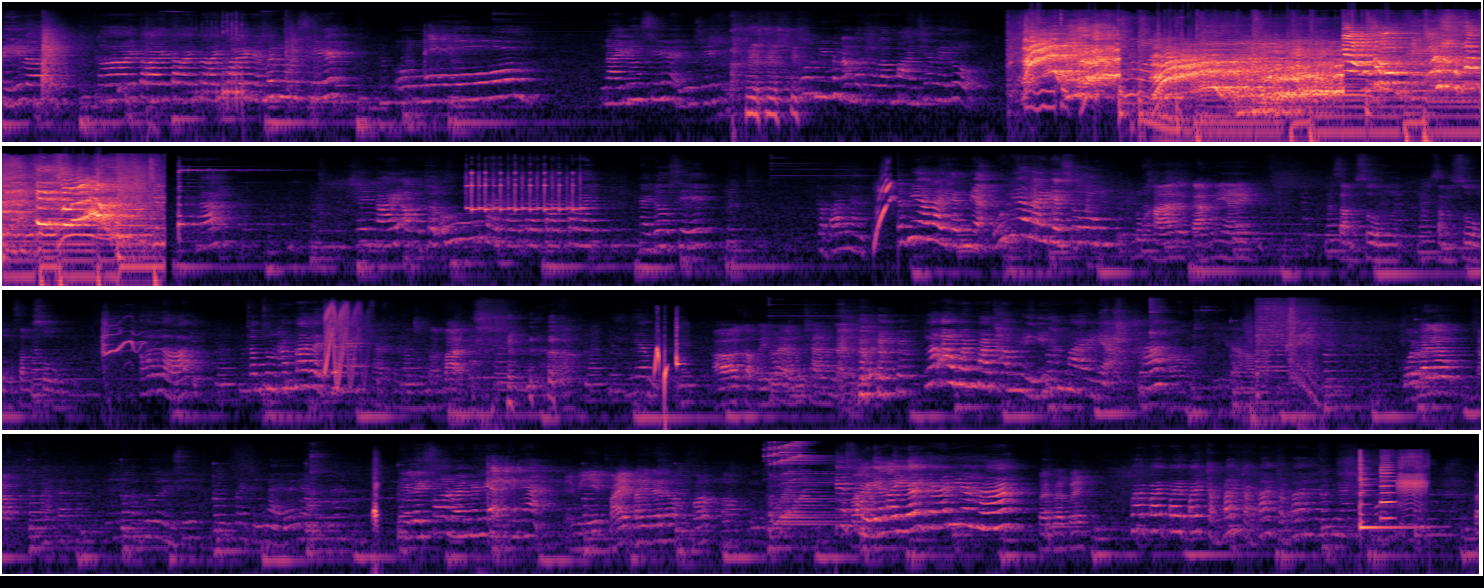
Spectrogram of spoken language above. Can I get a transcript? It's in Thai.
หนีเลย ตายตายตายตายตายเนี่ยมาดูสิโอ้ไหนดูสิไหนดูสิพวกนี้มันเอามาทรมานใช่ไหมลูกนะใช่ไหมเอามาเถอะโอ้ยตายตายตายตายตายไหนดูสิกลับบ้านยังแล้วนี่อะไรกันเนี่ยอุ้ยนี่อะไรเนี่ยซูง ลูกค้าเดียวกันนี่ไง ซัมซุงซัมซุงซัมซุงอ๋อเหรอซัมซุงทำบ้านเลยใช่ไหมใช่ซัมซุงทางบ้านเยี่ยมเอากลับไปด้วยเอาลูกชายมาแต่งด้วยแล้วเอามันมาทำอย่างนี้ทำไมเนี่ยฮะอ๋อนี่นะครับโวยไปเร็วกลับไปไปไปเราดูหน่อยสิไปถึงไหนแล้วเนี่ยนะมีอะไรซ่อนไว้ไหมเนี่ยที่เนี่ยไม่มีไปไปได้แล้วพอแล้วเอากลับไปนี่ใส่อะไรเยอะแยะเนี่ยฮะ ไปไปไปไปไปไปไปกลับบ้านกลับบ้านกลับบ้านแล้วเนี่ยไปไป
